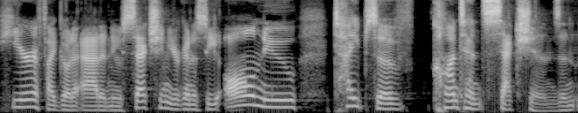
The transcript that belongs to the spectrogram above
here, if I go to add a new section, you're going to see all new types of content sections and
